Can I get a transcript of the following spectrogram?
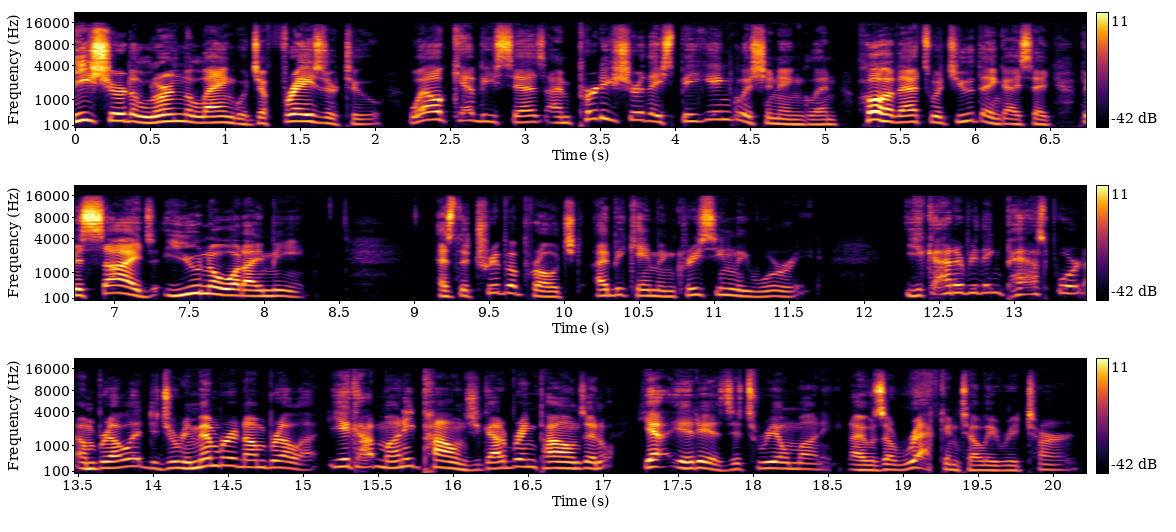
be sure to learn the language, a phrase or two. Well, Kevy says, I'm pretty sure they speak English in England. Oh, that's what you think, I say. Besides, you know what I mean. As the trip approached, I became increasingly worried. You got everything? Passport, umbrella? Did you remember an umbrella? You got money? Pounds. You got to bring pounds. And yeah, it is. It's real money. I was a wreck until he returned.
